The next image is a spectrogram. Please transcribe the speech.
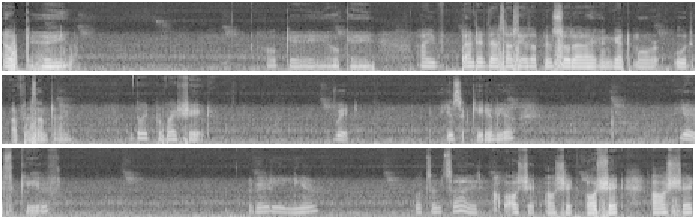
Okay. Okay okay. I planted the acacias up in so that I can get more wood after some time though it provides shade wait here's a cave here here is a cave very near What's inside? Oh, oh, shit, oh shit, oh shit, oh shit,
